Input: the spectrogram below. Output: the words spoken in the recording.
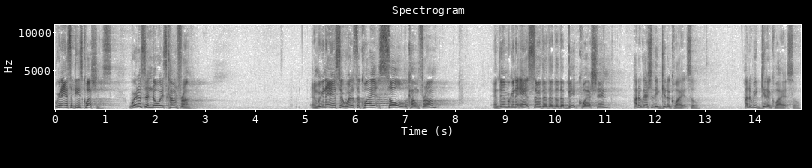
We're gonna answer these questions Where does the noise come from? And we're going to answer where does the quiet soul come from? And then we're going to answer the, the, the, the big question how do we actually get a quiet soul? How do we get a quiet soul?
